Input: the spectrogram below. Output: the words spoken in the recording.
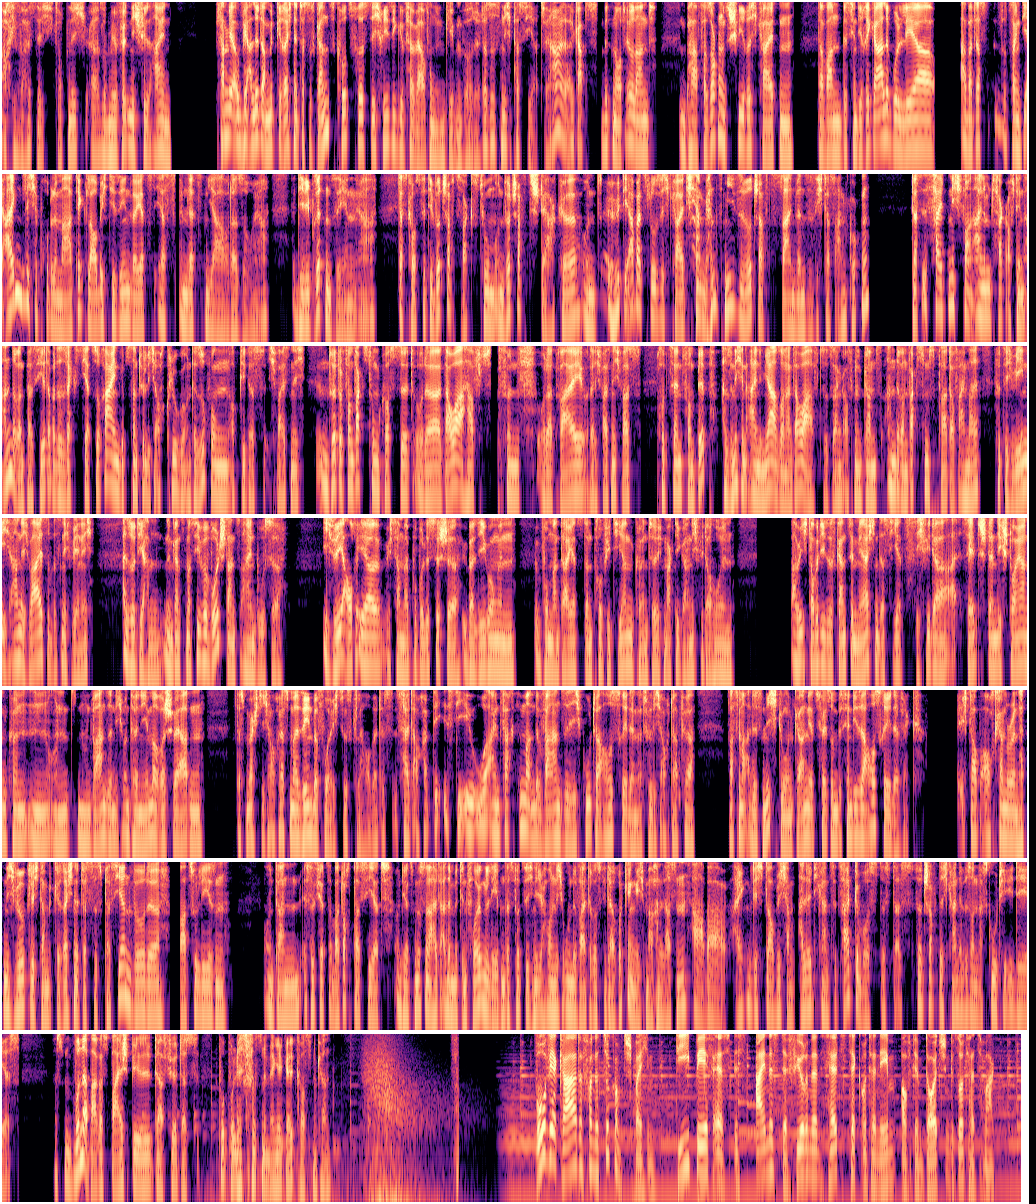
Ach, ich weiß nicht, ich glaube nicht. Also mir fällt nicht viel ein. Es haben ja irgendwie alle damit gerechnet, dass es ganz kurzfristig riesige Verwerfungen geben würde. Das ist nicht passiert. Ja, gab es mit Nordirland ein paar Versorgungsschwierigkeiten. Da waren ein bisschen die Regale wohl leer. Aber das sozusagen die eigentliche Problematik, glaube ich, die sehen wir jetzt erst im letzten Jahr oder so, ja. Die die Briten sehen, ja. Das kostet die Wirtschaftswachstum und Wirtschaftsstärke und erhöht die Arbeitslosigkeit. Die haben ganz miese Wirtschaftszahlen, wenn sie sich das angucken. Das ist halt nicht von einem Tag auf den anderen passiert, aber das wächst jetzt so rein. Gibt es natürlich auch kluge Untersuchungen, ob die das, ich weiß nicht, ein Drittel vom Wachstum kostet oder dauerhaft fünf oder drei oder ich weiß nicht was Prozent vom BIP. Also nicht in einem Jahr, sondern dauerhaft sozusagen auf einem ganz anderen Wachstumspfad auf einmal. Hört sich wenig an, ich weiß, aber ist nicht wenig. Also die haben eine ganz massive Wohlstandseinbuße. Ich sehe auch eher, ich sag mal, populistische Überlegungen, wo man da jetzt dann profitieren könnte. Ich mag die gar nicht wiederholen. Aber ich glaube, dieses ganze Märchen, dass sie jetzt sich wieder selbstständig steuern könnten und nun wahnsinnig unternehmerisch werden, das möchte ich auch erstmal sehen, bevor ich das glaube. Das ist halt auch, ist die EU einfach immer eine wahnsinnig gute Ausrede natürlich auch dafür, was man alles nicht tun kann. Jetzt fällt so ein bisschen diese Ausrede weg. Ich glaube auch Cameron hat nicht wirklich damit gerechnet, dass das passieren würde, war zu lesen. Und dann ist es jetzt aber doch passiert. Und jetzt müssen halt alle mit den Folgen leben. Das wird sich nicht, auch nicht ohne weiteres wieder rückgängig machen lassen. Aber eigentlich, glaube ich, haben alle die ganze Zeit gewusst, dass das wirtschaftlich keine besonders gute Idee ist. Das ist ein wunderbares Beispiel dafür, dass Populismus eine Menge Geld kosten kann. Wo wir gerade von der Zukunft sprechen. Die BFS ist eines der führenden Health-Tech-Unternehmen auf dem deutschen Gesundheitsmarkt.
